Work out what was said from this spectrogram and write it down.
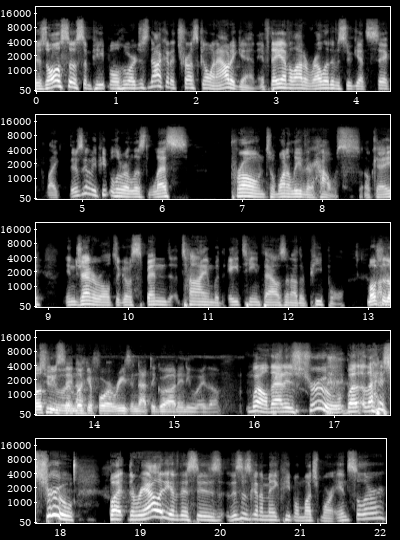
There's also some people who are just not going to trust going out again. If they have a lot of relatives who get sick, like there's going to be people who are less less prone to want to leave their house. Okay, in general, to go spend time with eighteen thousand other people. Most of those people are night. looking for a reason not to go out anyway, though. Well, that is true, but that is true. But the reality of this is this is going to make people much more insular.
